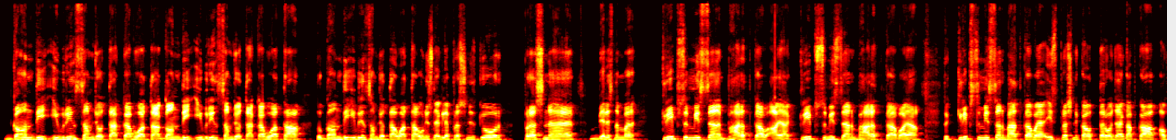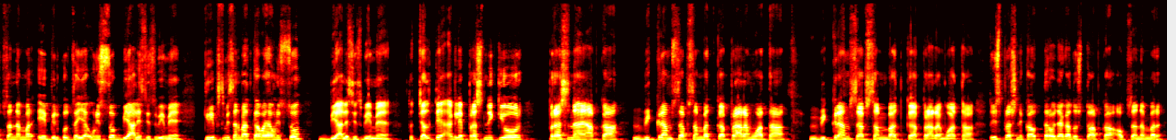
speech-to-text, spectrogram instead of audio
गांधी इवरिन समझौता कब हुआ था? गांधी इवरिन समझौता कब हुआ था? तो गांधी इवरिन समझौता हुआ था उन्नीस अगले प्रश्न की ओर। प्रश्न है बयालीस नंबर। क्रिप्स मिशन भारत कब आया? क्रिप्स मिशन भारत कब आया? तो क्रिप्स मिशन भारत कब आया इस प्रश्न का उत्तर हो जाएगा आपका। ऑप्शन नंबर ए बिल्कुल सही है, उन्नीस ईस्वी में। क्रिप्स मिशन भारत कब आया उन्नीस ईस्वी में। तो चलते अगले प्रश्न की ओर। प्रश्न है आपका, विक्रम सब संबत कब प्रारंभ हुआ था? विक्रम सब संबत कब प्रारंभ हुआ था? तो इस प्रश्न का उत्तर हो जाएगा दोस्तों आपका। ऑप्शन नंबर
